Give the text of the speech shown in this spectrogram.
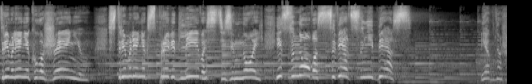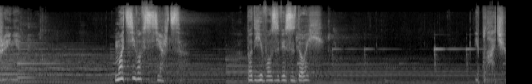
стремление к уважению, стремление к справедливости земной и снова свет с небес и обнажение мотивов сердца под его звездой. И плачу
